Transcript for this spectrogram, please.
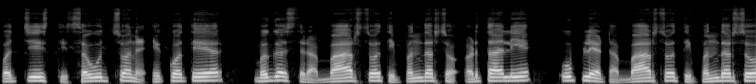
પચીસથી ચૌદસો ને એકોતેર, બગસરા બારસોથી પંદરસો અડતાલીસ, ઉપલેટા બારસોથી પંદરસો,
